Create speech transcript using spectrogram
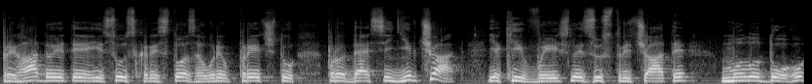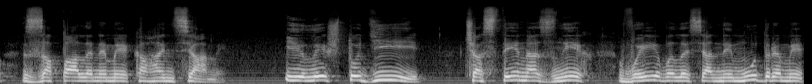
Пригадуєте, Ісус Христос говорив причту про 10 дівчат, які вийшли зустрічати молодого з запаленими каганцями. І лише тоді частина з них виявилася немудрими,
